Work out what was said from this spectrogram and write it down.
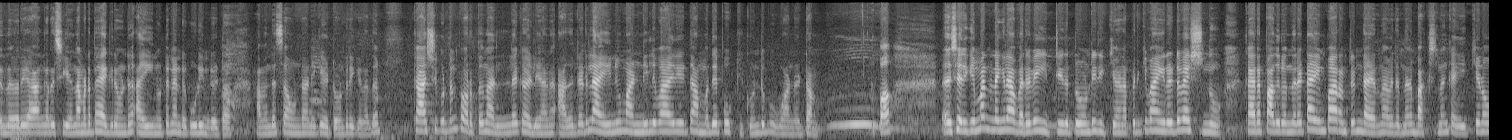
എന്താ പറയുക അങ്ങനെ ചെയ്യാൻ. നമ്മുടെ ബാക്ക്ഗ്രൗണ്ട് അയിനുട്ടൻ എന്റെ കൂടെ ഉണ്ട് കേട്ടോ. അവന്റെ സൗണ്ടാണ് കേട്ടുകൊണ്ടിരിക്കുന്നത് കാശിക്കുട്ടൻ പുറത്ത് നല്ല കളിയാണ്. അതിന്റെ ഇടയിൽ അയിനു മണ്ണിൽ വാരിയിട്ട് അമ്മതേ പൊക്കിക്കൊണ്ട് പോവാണ് കേട്ടോ. അപ്പോൾ ശരിക്കും പറഞ്ഞിട്ടുണ്ടെങ്കിൽ അവരെ വെയിറ്റ് ചെയ്തിട്ടുകൊണ്ടിരിക്കുകയാണ്. അപ്പോൾ എനിക്ക് ഭയങ്കരമായിട്ട് വിശന്നു കാരണം പതിനൊന്നര ടൈം പറഞ്ഞിട്ടുണ്ടായിരുന്നു അവരെന്തായാലും ഭക്ഷണം കഴിക്കണോ?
